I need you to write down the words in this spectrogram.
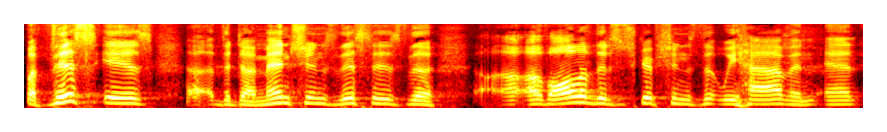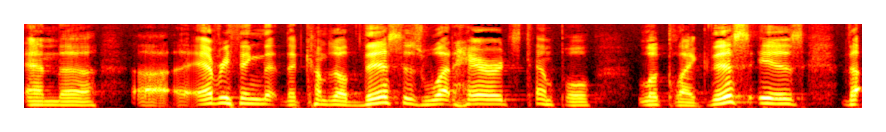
but this is uh, the dimensions. This is the uh, of all of the descriptions that we have, and and and the uh, everything that, that comes out. This is what Herod's temple looked like. This is the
